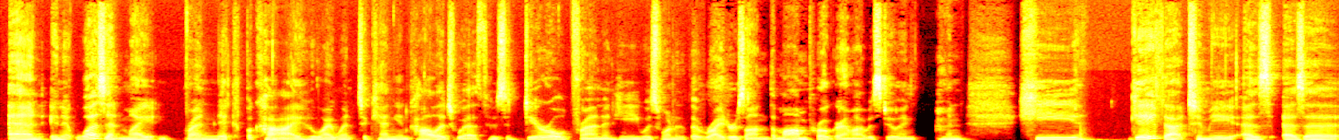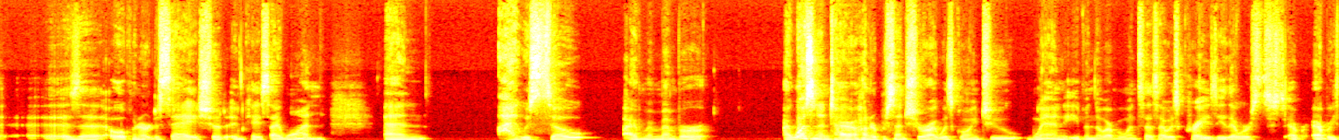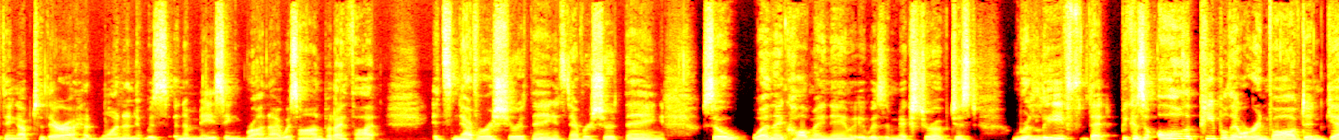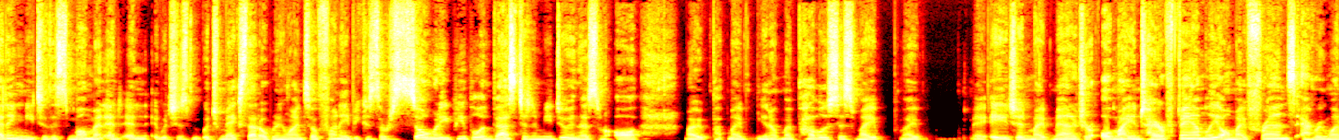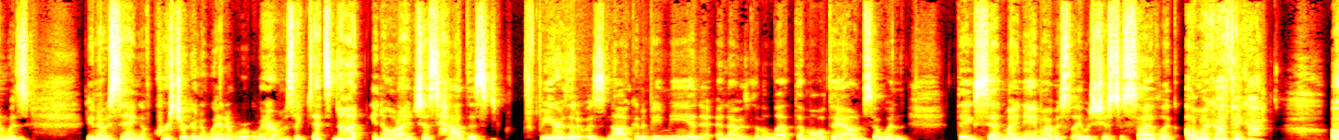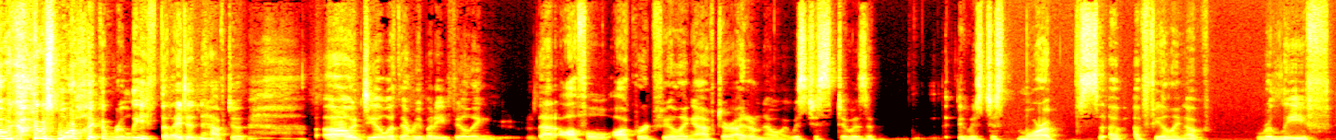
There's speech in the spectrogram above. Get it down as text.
And, and it wasn't. My friend Nick Bakay, who I went to Kenyon College with, who's a dear old friend, and he was one of the writers on the mom program I was doing. And he gave that to me as as a as a opener to say should in case I won. And I was so I remember I wasn't entirely 100% sure I was going to win, even though everyone says I was crazy. There was everything up to there. I had won, and it was an amazing run I was on. But I thought, it's never a sure thing. It's never a sure thing. So when they called my name, it was a mixture of just relief that because of all the people that were involved in getting me to this moment and, and which is which makes that opening line so funny because there's so many people invested in me doing this and all my my you know my publicist my my my agent, my manager, all my entire family, all my friends, everyone was, you know, saying, "Of course you're going to win," whatever. I was like, "That's not," you know. I just had this fear that it was not going to be me, and and I was going to let them all down. So when they said my name, I was it was just a sigh of like, oh my god, thank God. Oh my god, it was more like a relief that I didn't have to oh deal with everybody feeling that awful awkward feeling after. I don't know. It was just it was a it was just more a, a, a feeling of relief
